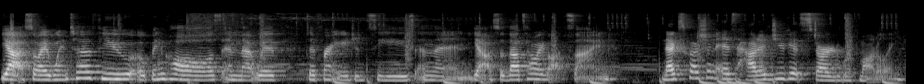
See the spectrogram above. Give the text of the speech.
yeah, so I went to a few open calls and met with different agencies and then, yeah, so that's how I got signed. Next question is, how did you get started with modeling?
